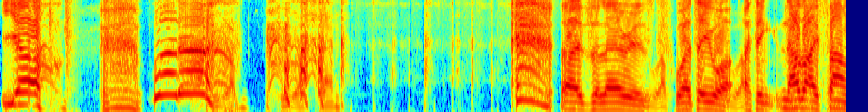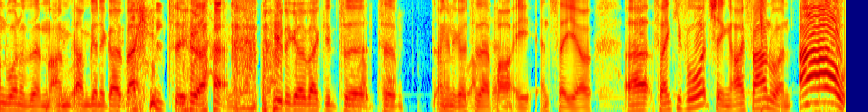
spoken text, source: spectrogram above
Yo! What Two up? two of ten. That's hilarious. Two up, Well, I tell you what. I think now that up, I found one of them, I'm I'm gonna go back into. Uh, I'm gonna go back into to. I'm gonna go to their party and say yo. Uh, thank you for watching. I found one. Ow!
